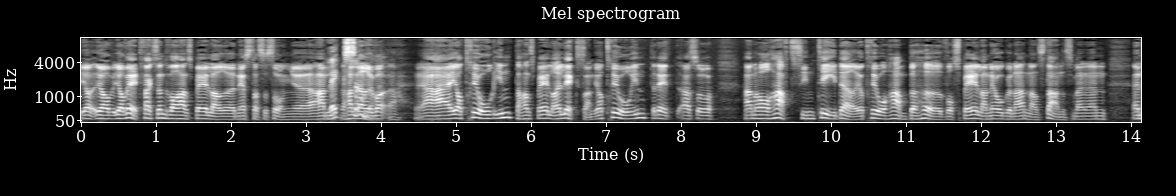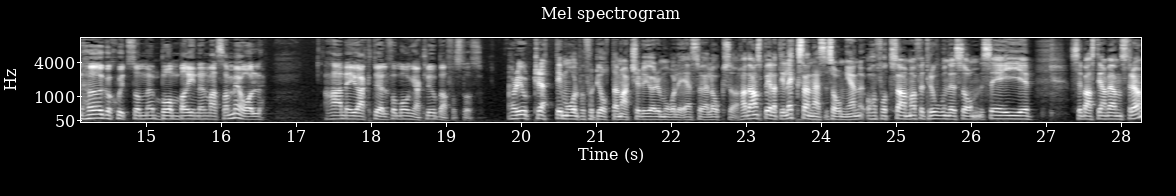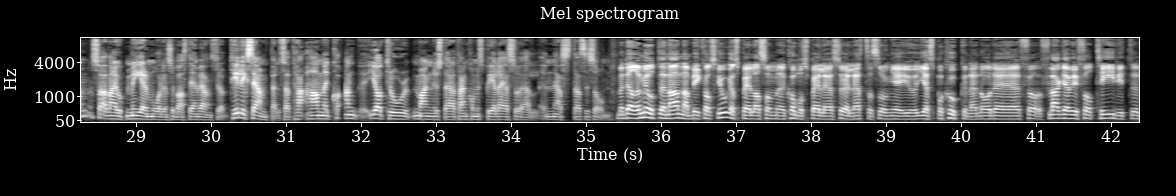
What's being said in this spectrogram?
jag, jag, jag vet faktiskt inte var han spelar eh, nästa säsong. Eh, Han, Leksand han lär ju vara- Nej, jag tror inte han spelar i Leksand. Jag tror inte det. Alltså, han har haft sin tid där. Jag tror han behöver spela någon annanstans. Men en, en högerskytt som bombar in en massa mål. Han är ju aktuell för många klubbar förstås. Har du gjort 30 mål på 48 matcher, då gör du mål i SHL också. Hade han spelat i Leksand den här säsongen och har fått samma förtroende som, säg, Sebastian Wenström, så hade han gjort mer mål än Sebastian Wenström. Till exempel. Så att han, han, jag tror, Magnus, där att han kommer spela SHL nästa säsong. Men däremot en annan BIK Karlskoga-spelare som eh, kommer att spela SHL nästa säsong är ju Jesper Kukkonen och det flaggar vi för tidigt eh,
